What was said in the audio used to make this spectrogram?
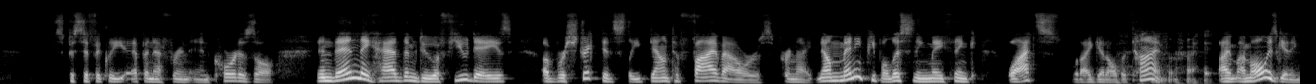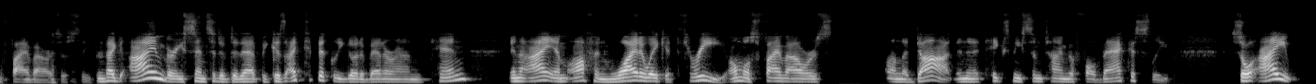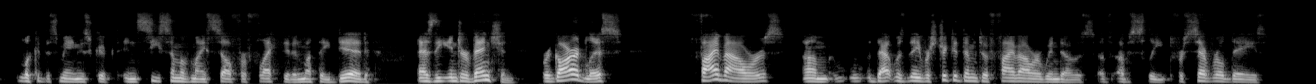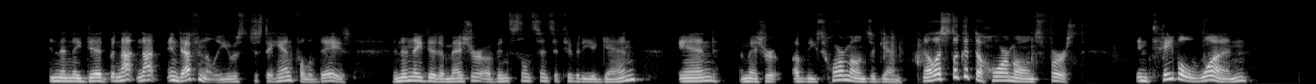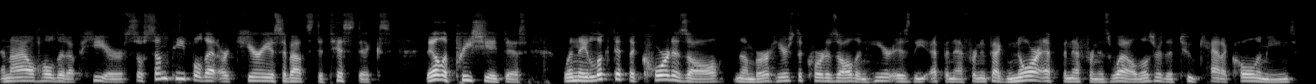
specifically epinephrine and cortisol? And then they had them do a few days of restricted sleep down to five hours per night. Now, many people listening may think, well, that's what I get all the time. right. I'm, I'm always getting five hours of sleep. In fact, I'm very sensitive to that because I typically go to bed around 10 and I am often wide awake at three, almost five hours on the dot. And then it takes me some time to fall back asleep. So I look at this manuscript and see some of myself reflected in what they did as the intervention. Regardless, five hours. Um, that was they restricted them to five hour windows of, of sleep for several days, and then they did, but not not indefinitely. It was just a handful of days, and then they did a measure of insulin sensitivity again and a measure of these hormones again. Now let's look at the hormones first. In table one, and I'll hold it up here. So some people that are curious about statistics, they'll appreciate this when they looked at the cortisol number, here's the cortisol, and here is the epinephrine. In fact, norepinephrine as well. Those are the two catecholamines.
